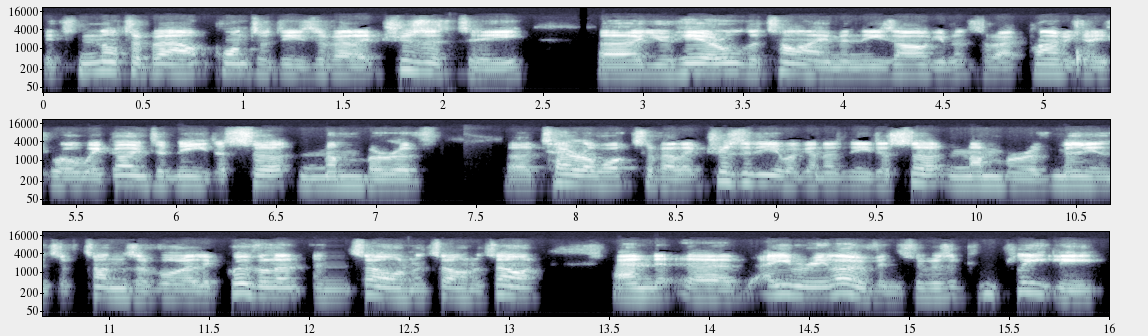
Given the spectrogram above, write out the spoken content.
It's not about quantities of electricity. Uh, you hear all the time in these arguments about climate change, well, we're going to need a certain number of uh, terawatts of electricity, we're going to need a certain number of millions of tons of oil equivalent, and so on and so on and so on. And uh, Amory Lovins, who was a completely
